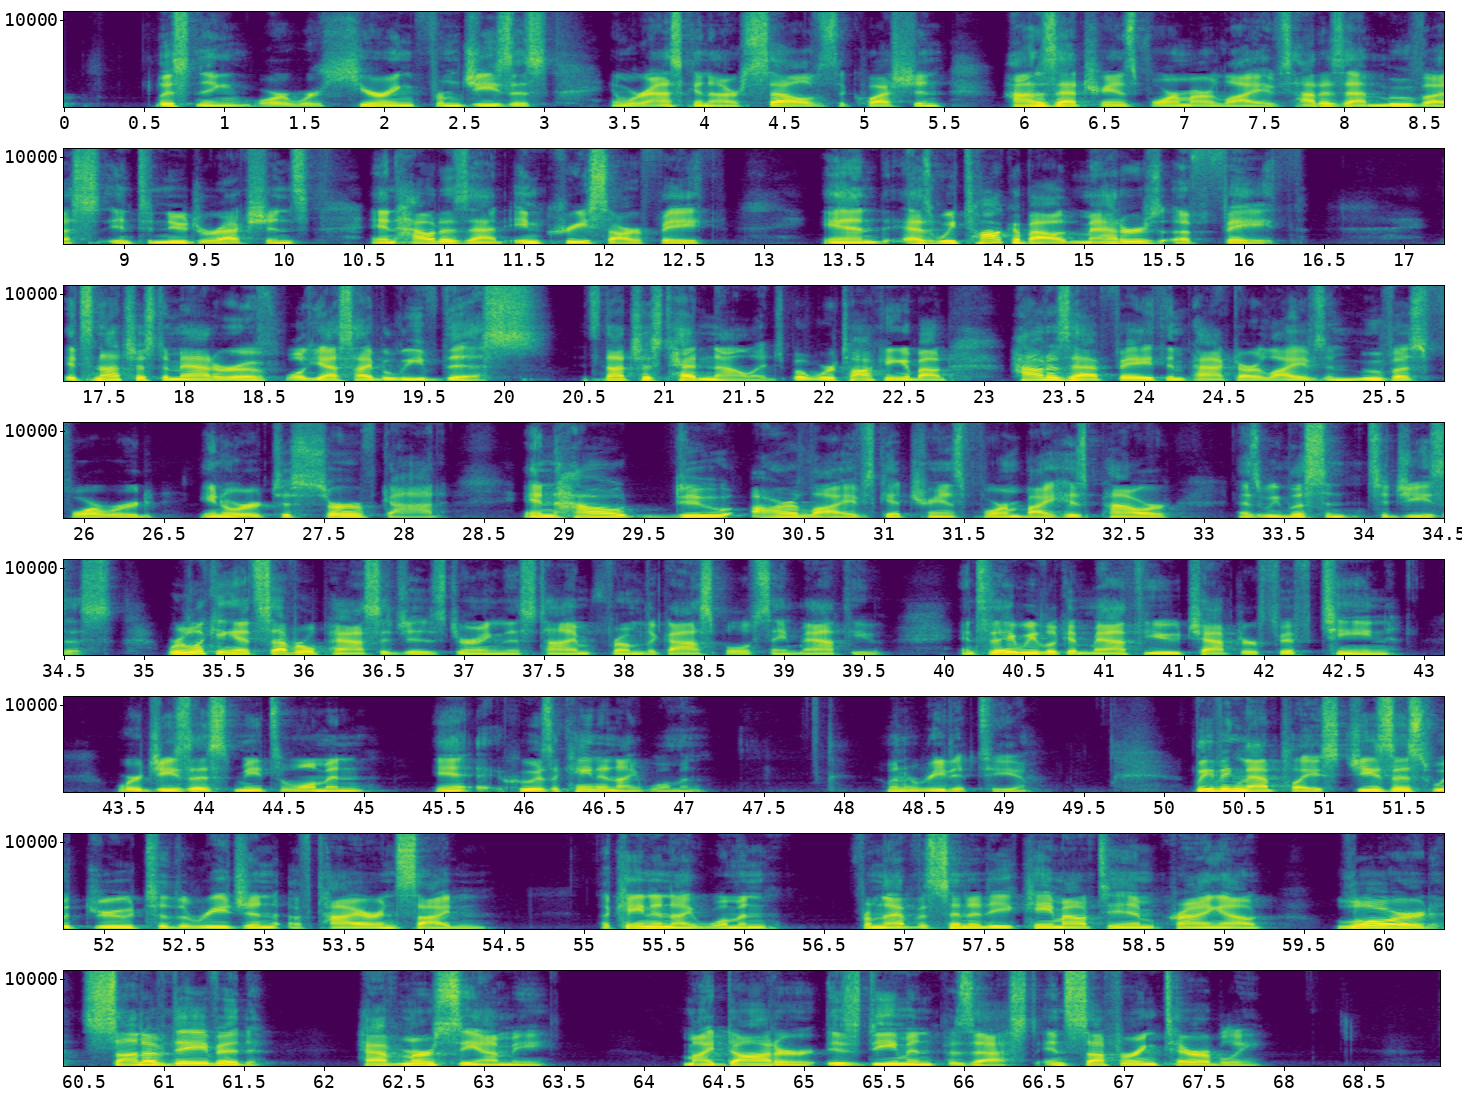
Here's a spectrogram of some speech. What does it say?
listening or we're hearing from Jesus and we're asking ourselves the question how does that transform our lives? How does that move us into new directions? And how does that increase our faith? And as we talk about matters of faith, it's not just a matter of, well, yes, I believe this. It's not just head knowledge, but we're talking about how does that faith impact our lives and move us forward in order to serve God? And how do our lives get transformed by His power as we listen to Jesus? We're looking at several passages during this time from the Gospel of St. Matthew. And today we look at Matthew chapter 15, where Jesus meets a woman eh, who is a Canaanite woman. I'm going to read it to you. Leaving that place, Jesus withdrew to the region of Tyre and Sidon. A Canaanite woman from that vicinity came out to him, crying out, Lord, son of David, have mercy on me. My daughter is demon possessed and suffering terribly.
